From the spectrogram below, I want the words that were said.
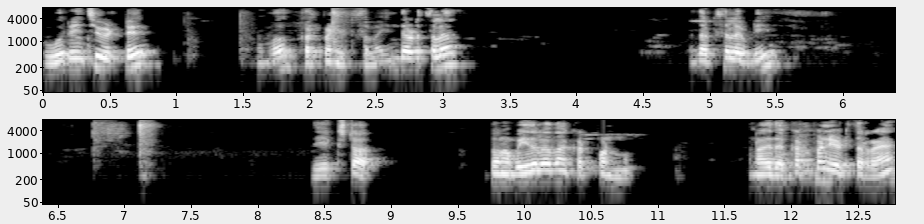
ஒரு இன்ச்சு விட்டு நம்ம கட் பண்ணி எடுத்துடலாம். இந்த இடத்துல இந்த இடத்துல எப்படி? இது எக்ஸ்ட்ரா இப்போ நம்ம இதில் தான் கட் பண்ணணும். நான் இதை கட் பண்ணி எடுத்துடுறேன்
